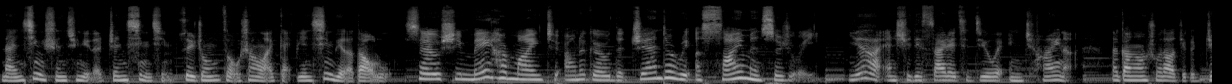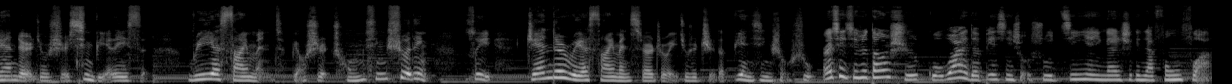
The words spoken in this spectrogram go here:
男性身躯里的真性情，最终走上了改变性别的道路。So she made her mind to undergo the gender reassignment surgery. Yeah, and she decided to do it in China. 那刚刚说到这个 gender 就是性别的意思，reassignment 表示重新设定，所以 Gender reassignment surgery 就是指的变性手术，而且其实当时国外的变性手术经验应该是更加丰富啊，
